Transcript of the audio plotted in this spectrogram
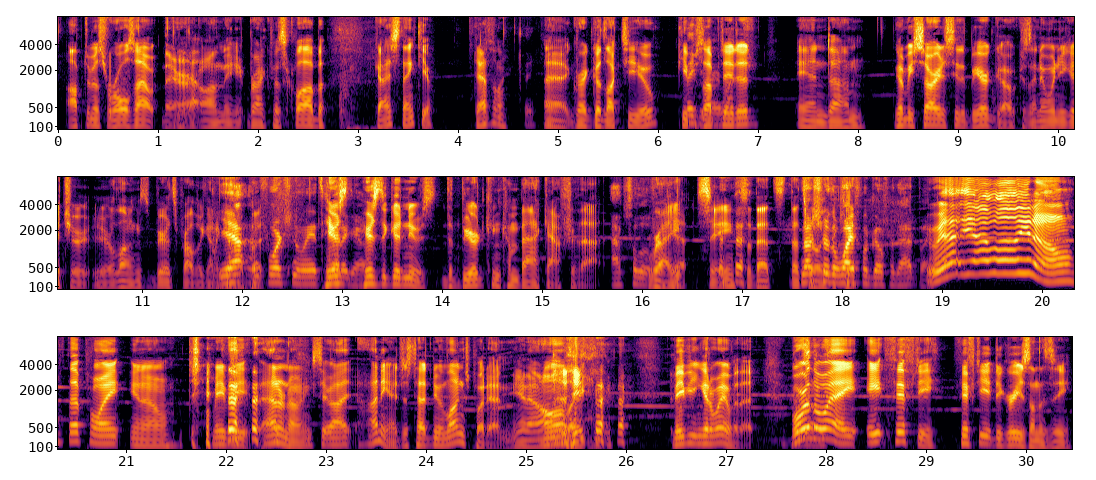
Optimus rolls out there Yeah. on the Breakfast Club. Guys, thank you. Definitely. Uh, Greg, good luck to you. Keep Thank us you very updated. And um, I'm going to be sorry to see the beard go because I know when you get your, your lungs, the beard's probably going to Yeah, go. Yeah, unfortunately, it's here's, gotta go. here's the good news the beard can come back after that. Absolutely. Right? Yeah. See? So that's that's Not really sure the key. wife will go for that, but Well, yeah, well, you know, at that point, you know, maybe I don't know. You say, I, honey, I just had new lungs put in. You know, like maybe you can get away with it. More of the way, 850, 58 degrees on the Z.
